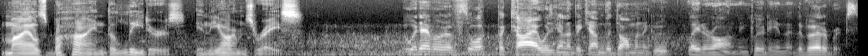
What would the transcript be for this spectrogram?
Miles behind the leaders in the arms race. Who would ever have thought Pikaia was going to become the dominant group later on, including in the, the vertebrates?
